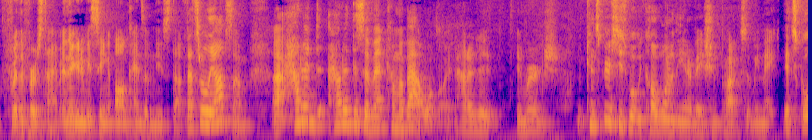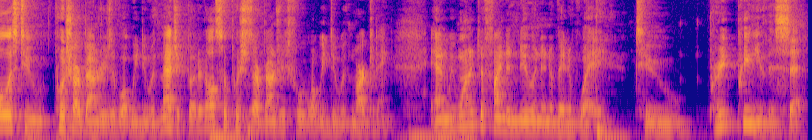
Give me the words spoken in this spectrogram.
for the first time, and they're going to be seeing all kinds of new stuff. That's really awesome. Uh, how did how did this event come about? How did it emerge? Conspiracy is what we call one of the innovation products that we make. Its goal is to push our boundaries of what we do with magic, but it also pushes our boundaries for what we do with marketing. And we wanted to find a new and innovative way to pre- preview this set.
